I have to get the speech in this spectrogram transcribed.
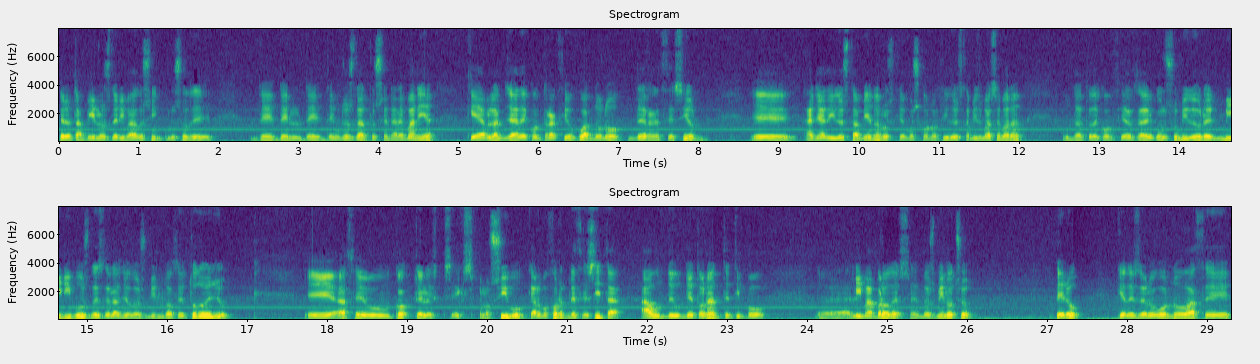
Pero también los derivados incluso de, unos datos en Alemania que hablan ya de contracción cuando no de recesión. Eh, añadidos también a los que hemos conocido esta misma semana, un dato de confianza del consumidor en mínimos desde el año 2012. Todo ello eh, hace un cóctel explosivo que a lo mejor necesita aún de un detonante tipo eh, Lehman Brothers en 2008, pero que desde luego no hace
